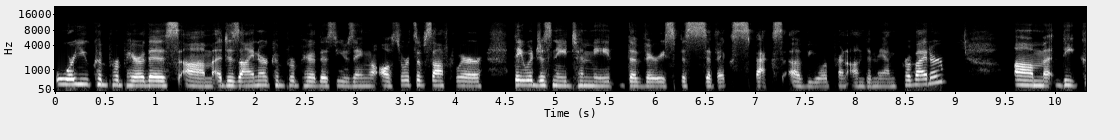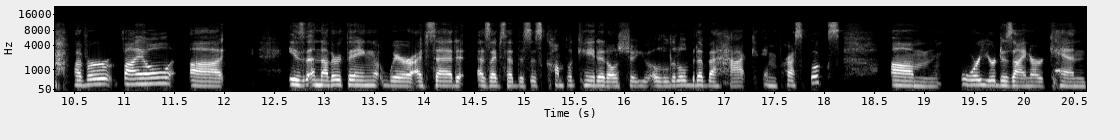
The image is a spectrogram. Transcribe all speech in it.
Or you could prepare this, um, a designer could prepare this using all sorts of software. They would just need to meet the very specific specs of your print on demand provider. Um, the cover file uh, is another thing where I've said, as I've said, this is complicated. I'll show you a little bit of a hack in Pressbooks, um, or your designer can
